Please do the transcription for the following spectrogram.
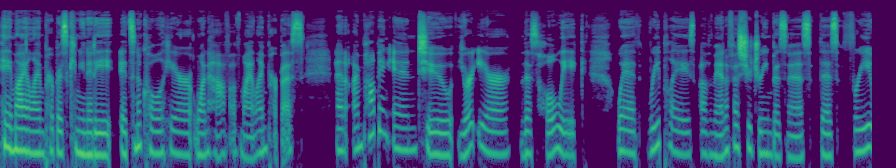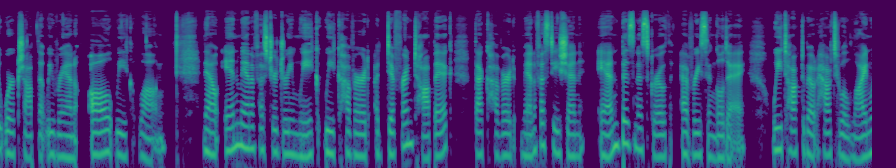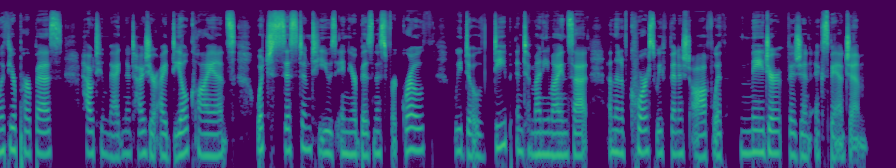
Hey, My Aligned Purpose community. It's Nicole here, one half of My Aligned Purpose. And I'm popping into your ear this whole week with replays of Manifest Your Dream Business, this free workshop that we ran all week long. Now, in Manifest Your Dream Week, we covered a different topic that covered manifestation and business growth every single day. We talked about how to align with your purpose, how to magnetize your ideal clients, which system to use in your business for growth. We dove deep into money mindset. And then, of course, we finished off with major vision expansion.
